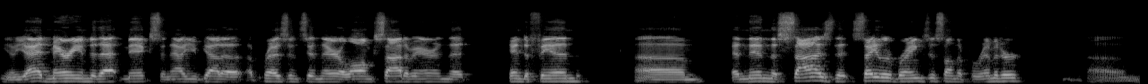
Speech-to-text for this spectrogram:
you know, you add Maryam to that mix, and now you've got a, a presence in there alongside of Erynn that can defend. Um, and then the size that Saylor brings us on the perimeter. Um,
